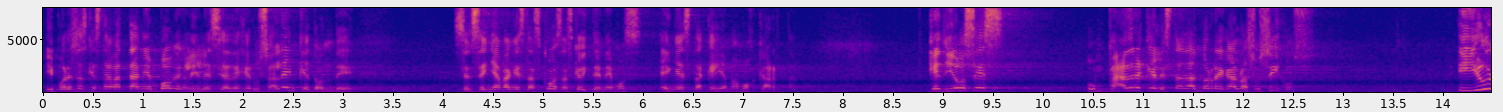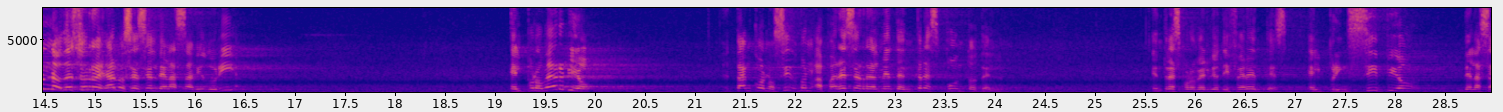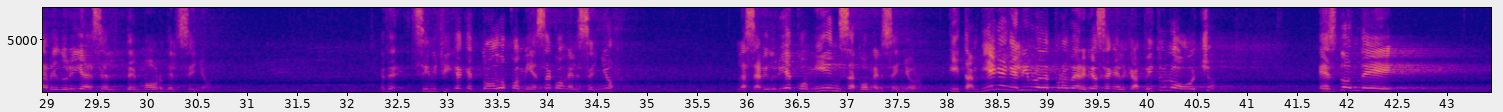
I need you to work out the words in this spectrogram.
Y por eso es que estaba tan en boga en la iglesia de Jerusalén, que es donde se enseñaban estas cosas que hoy tenemos en esta que llamamos carta. Que Dios es un padre que le está dando regalo a sus hijos. Y uno de esos regalos es el de la sabiduría. El proverbio tan conocido, bueno, aparece realmente en tres puntos del, en tres proverbios diferentes. El principio de la sabiduría es el temor del Señor. significa que todo comienza con el Señor. La sabiduría comienza con el Señor. Y también en el libro de Proverbios, en el capítulo 8, es donde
